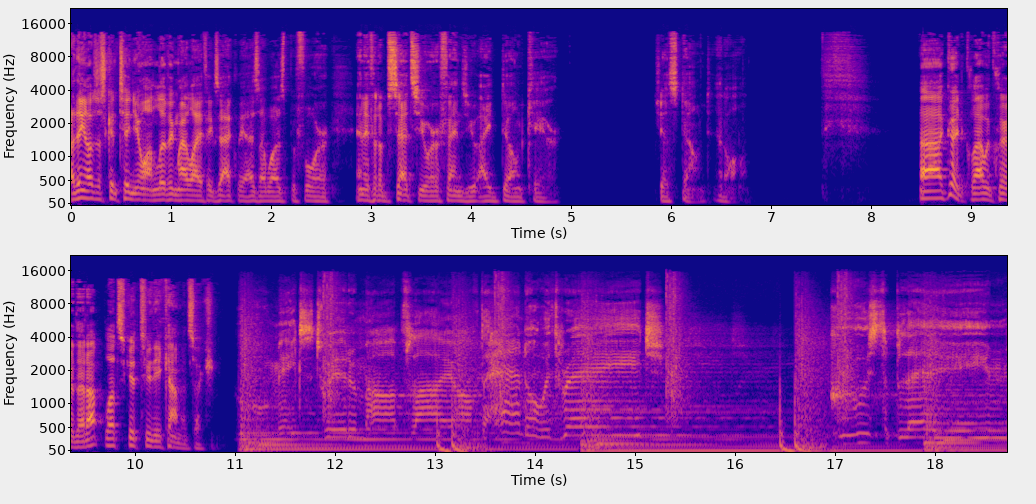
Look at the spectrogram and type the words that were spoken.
I think I'll just continue on living my life exactly as I was before. And if it upsets you or offends you, I don't care. Just don't at all. Uh, good. Glad we cleared that up. Let's get to the comment section. Who makes Twitter mob fly off the handle with rage? Who's to blame?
